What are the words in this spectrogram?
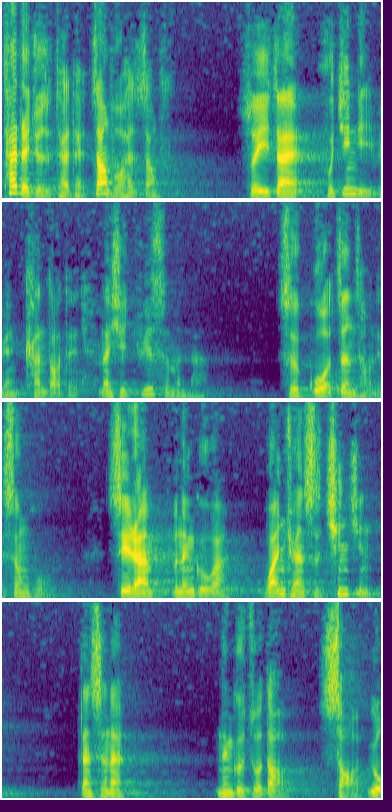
太太就是太太，丈夫还是丈夫。所以在佛经里边看到的那些居士们呢，是过正常的生活，虽然不能够啊完全是清净，但是呢，能够做到少弱、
